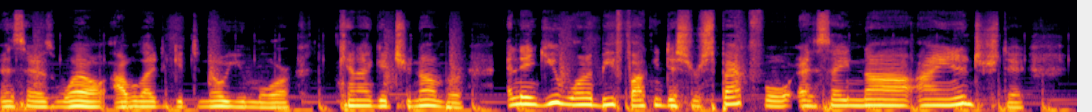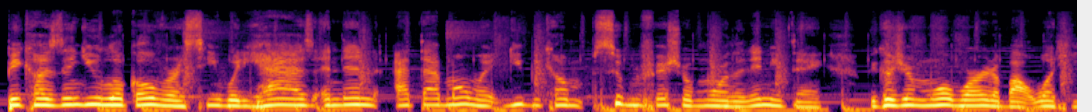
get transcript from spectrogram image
and says, Well, I would like to get to know you more. Can I get your number? And then you want to be fucking disrespectful and say, Nah, I ain't interested because then you look over and see what he has and then at that moment you become superficial more than anything because you're more worried about what he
